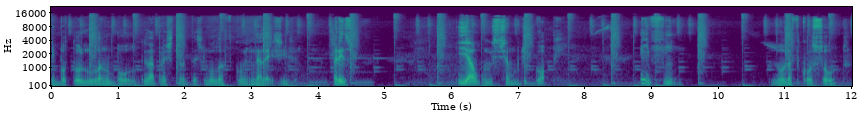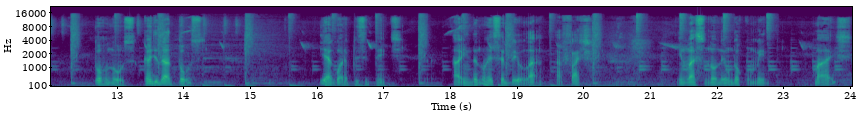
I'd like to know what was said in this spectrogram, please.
e botou Lula no bolo. E lá para as tantas, Lula ficou inelegível, preso. E alguns chamam de golpe. Enfim, Lula ficou solto, tornou-se, candidatou-se e agora é presidente. Ainda não recebeu lá a faixa e não assinou nenhum documento, mas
